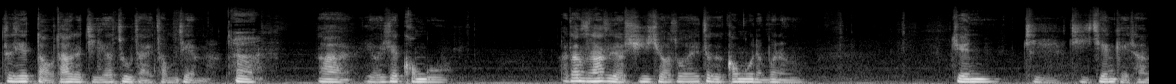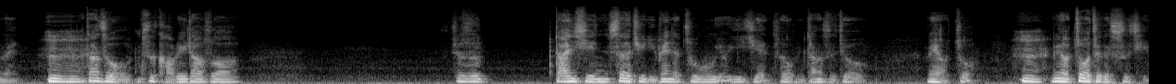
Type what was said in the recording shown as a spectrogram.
这些倒塌的集合住宅重建嘛，嗯那有一些空屋，啊，当时他是有需求说，哎，这个空屋能不能捐几几间给他们？嗯嗯当时我们是考虑到说，就是担心社区里面的住户有意见，所以我们当时就没有做，嗯没有做这个事情。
